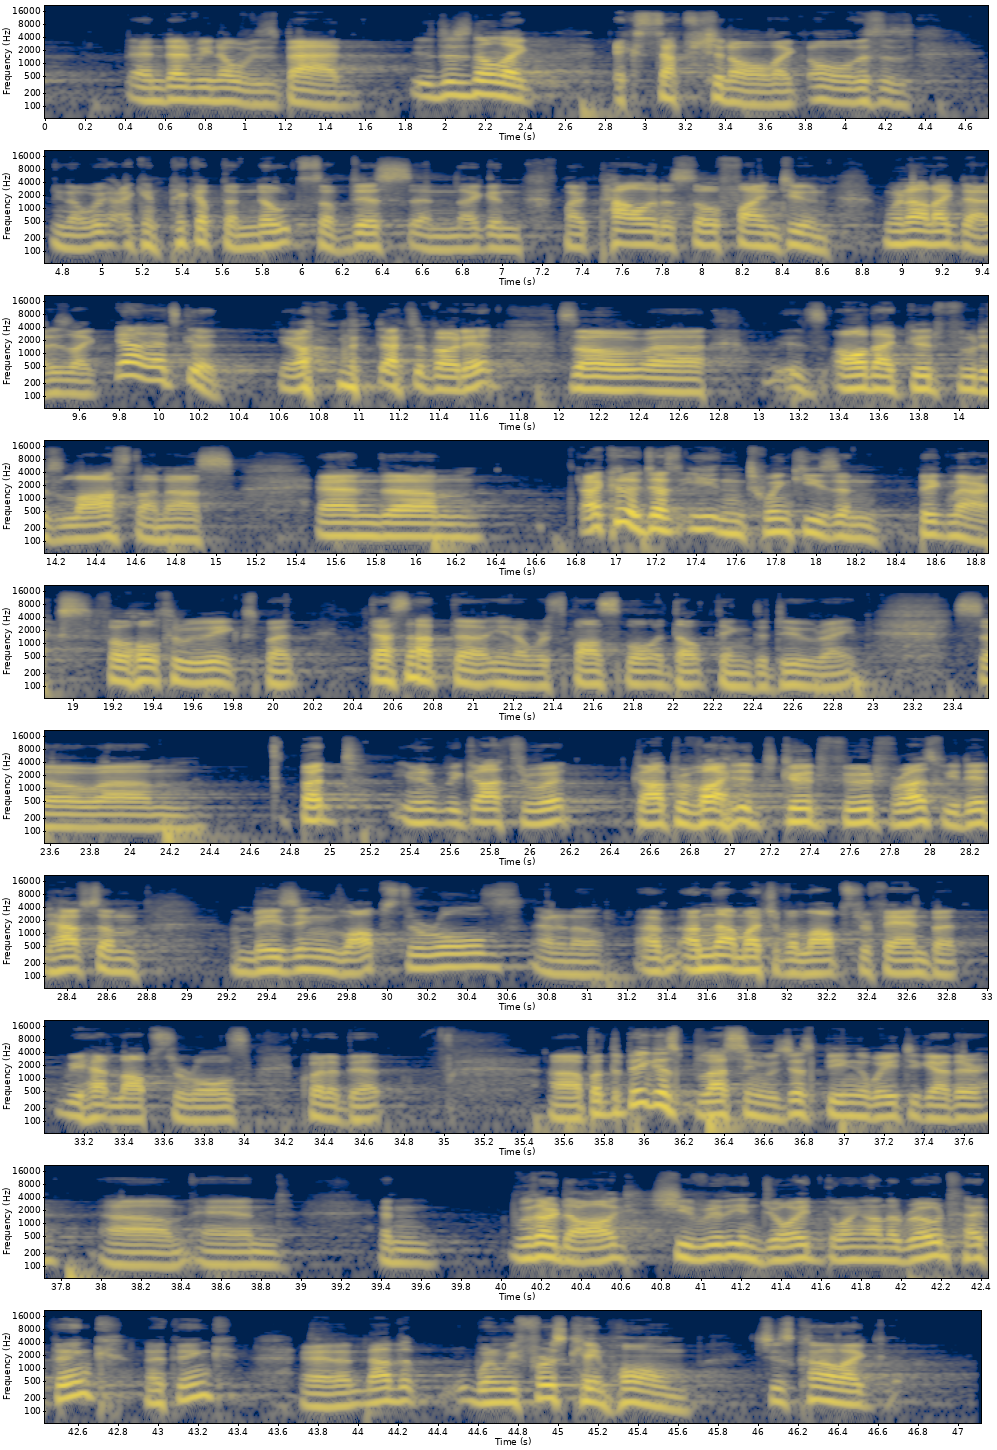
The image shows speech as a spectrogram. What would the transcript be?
and then we know it's bad. There's no like exceptional, like, oh, this is, you know, I can pick up the notes of this and I can, my palate is so fine tuned. We're not like that. It's like, yeah, that's good. You know, that's about it. So uh, it's, all that good food is lost on us. And um, I could have just eaten Twinkies and Big Macs for the whole three weeks, but that's not the, you know, responsible adult thing to do, right? So, um, but, you know, we got through it. God provided good food for us. We did have some amazing lobster rolls. I don't know. I'm, I'm, not much of a lobster fan, but we had lobster rolls quite a bit. Uh, but the biggest blessing was just being away together. Um, and, and with our dog, she really enjoyed going on the road, I think. I think. And now that when we first came home, she's kind of like,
